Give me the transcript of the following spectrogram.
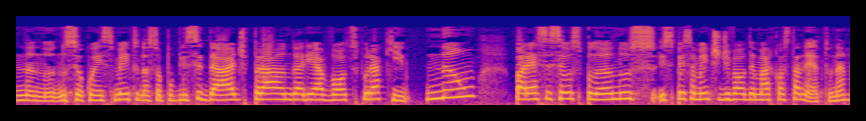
no, no, seu conhecimento, na sua publicidade, para angariar votos por aqui. Não parece ser os planos, especialmente de Valdemar Costa Neto, né?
